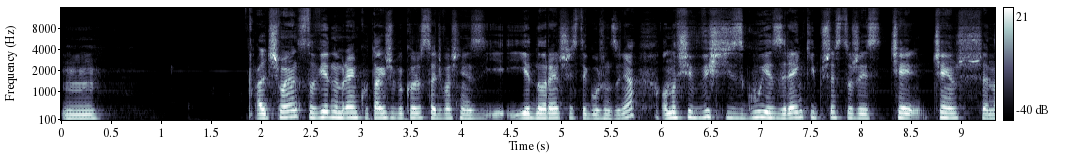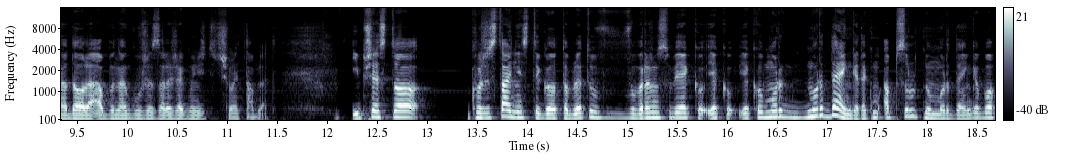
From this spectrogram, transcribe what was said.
mm. Ale trzymając to w jednym ręku tak, żeby korzystać właśnie z, jednoręcznie z tego urządzenia, ono się wyślizguje z ręki przez to, że jest cię, cięższe na dole albo na górze, zależy jak będziecie trzymać tablet. I przez to korzystanie z tego tabletu wyobrażam sobie jako, jako, jako mordęgę, taką absolutną mordęgę, bo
